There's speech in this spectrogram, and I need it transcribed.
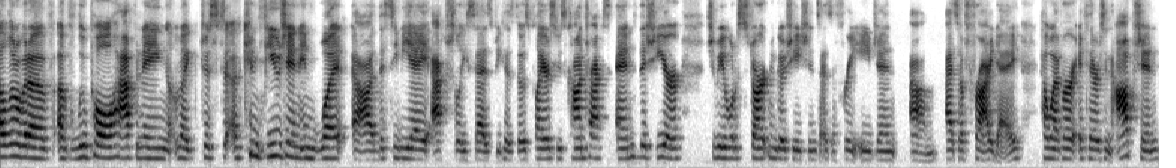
a little bit of, of loophole happening, like just a confusion in what uh, the CBA actually says, because those players whose contracts end this year should be able to start negotiations as a free agent um, as of Friday. However, if there's an option,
